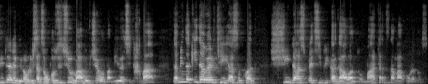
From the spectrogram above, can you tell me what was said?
ლიდერები, რომლებსაც ოპოზიციურმა ამორჩეულმა მივეცით ხმა და მინდა კიდევ ერთი, ასე ვთქვათ, შიდა სპეციფიკა გავანტო მათაც და მაყურებელს.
